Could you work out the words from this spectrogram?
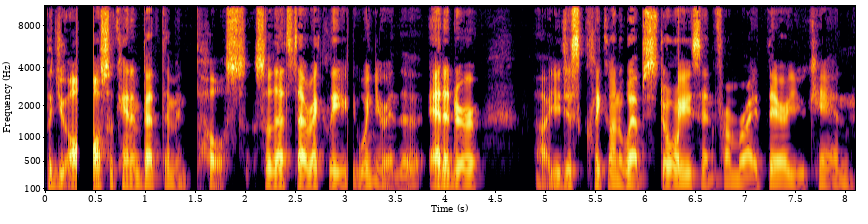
but you also can embed them in posts. So that's directly when you're in the editor, uh, you just click on web stories, and from right there, you can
